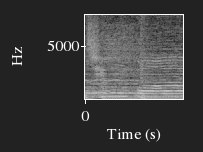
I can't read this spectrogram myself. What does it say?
情怀。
